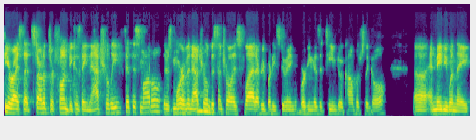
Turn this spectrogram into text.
theorize that startups are fun because they naturally fit this model. There's more of a natural mm-hmm. decentralized flat. Everybody's doing working as a team to accomplish the goal. Uh, and maybe when they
